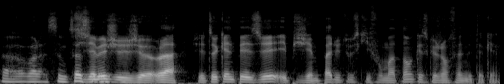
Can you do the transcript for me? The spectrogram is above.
Bah, voilà, c'est- donc ça, Si jamais j'ai voilà, les tokens PSG et puis j'aime pas du tout ce qu'ils font maintenant, qu'est-ce que j'en fais de mes tokens?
